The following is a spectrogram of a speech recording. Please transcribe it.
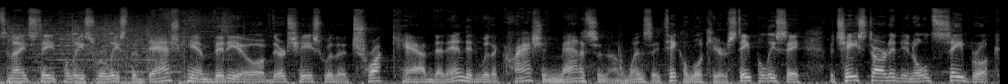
Tonight, state police released the dash cam video of their chase with a truck cab that ended with a crash in Madison on Wednesday. Take a look here. State police say the chase started in Old Saybrook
